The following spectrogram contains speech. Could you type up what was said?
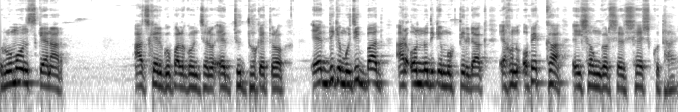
রোমন স্ক্যানার। আজকের গোপালগঞ্জ যেন এক যুদ্ধক্ষেত্র, একদিকে মুজিববাদ আর অন্যদিকে মুক্তির ডাক। এখন অপেক্ষা এই সংঘর্ষের শেষ কোথায়?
